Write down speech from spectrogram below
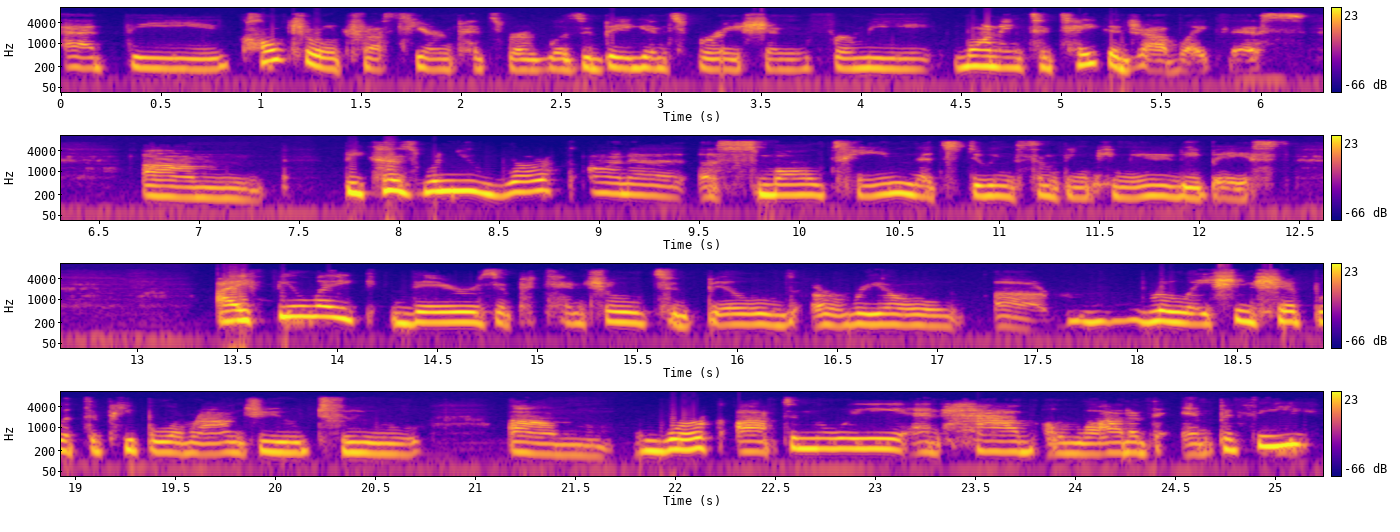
at the Cultural Trust here in Pittsburgh was a big inspiration for me wanting to take a job like this. Um, because when you work on a, a small team that's doing something community based, I feel like there's a potential to build a real uh, relationship with the people around you to um, work optimally and have a lot of empathy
